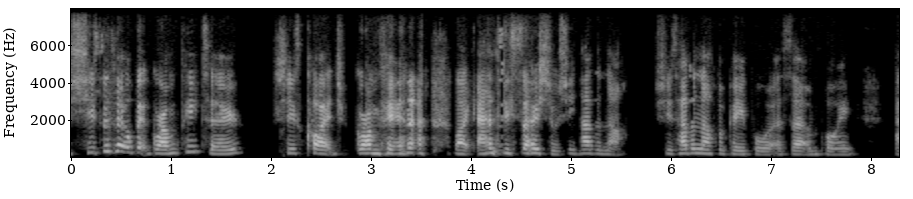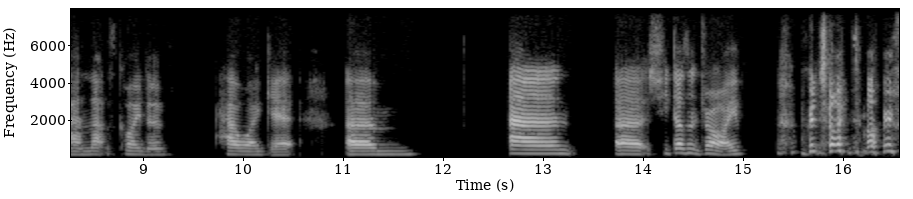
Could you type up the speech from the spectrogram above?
she's a little bit grumpy too. She's quite grumpy and like antisocial. She has enough. She's had enough of people at a certain point, and that's kind of how I get. Um, and uh, she doesn't drive, which I don't.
